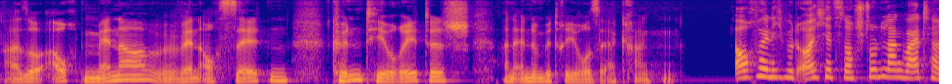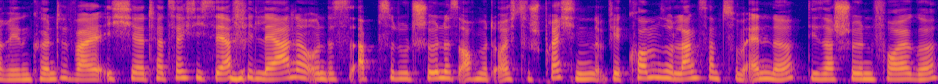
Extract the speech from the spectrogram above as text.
Also auch Männer, wenn auch selten, können theoretisch an Endometriose erkranken auch wenn ich mit euch jetzt noch stundenlang weiterreden könnte, weil ich äh, tatsächlich sehr viel lerne und es absolut schön ist, auch mit euch zu sprechen. Wir kommen so langsam zum Ende dieser schönen Folge.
